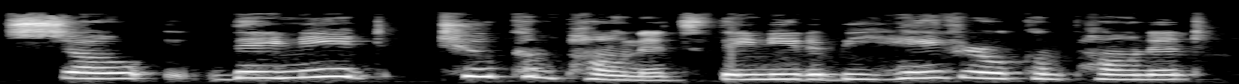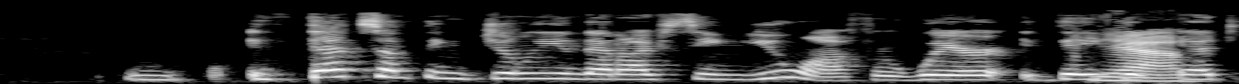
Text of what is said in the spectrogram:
So they need two components. They need a behavioral component. That's something, Jillian, that I've seen you offer, where they Yeah. get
